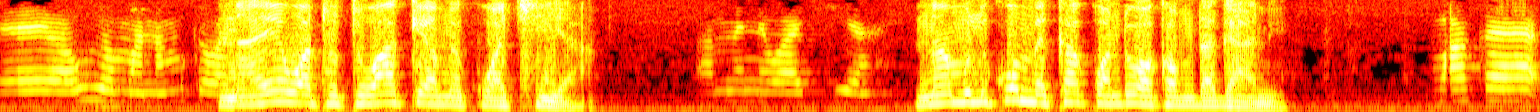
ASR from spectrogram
Eh, huyo mwanamke wa Na yeye watoto wake amekuachia. ameniwachia Na mlikuwa mmekaa kwa ndoa kwa muda gani? mwaka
